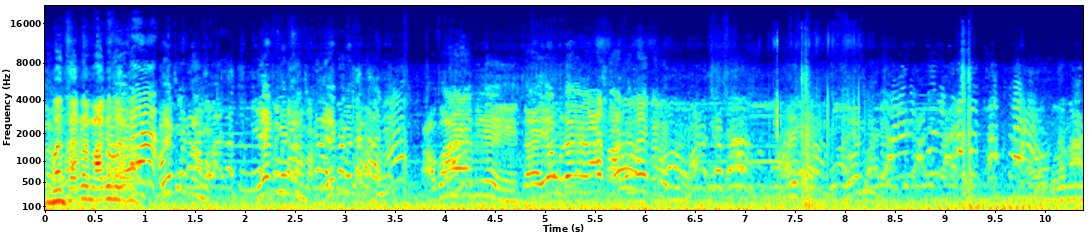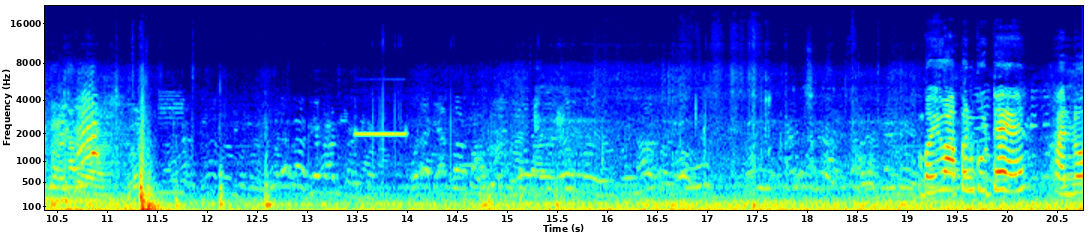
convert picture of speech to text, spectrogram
बस सगळं मागे एक मिनिट थांबा. एक मिनिट थांबा. एक मिनिट थांबा. एवढं असं नाही करायचं ऐका. दोन दोन भैयू आपण कुठे आहे? हॅलो?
